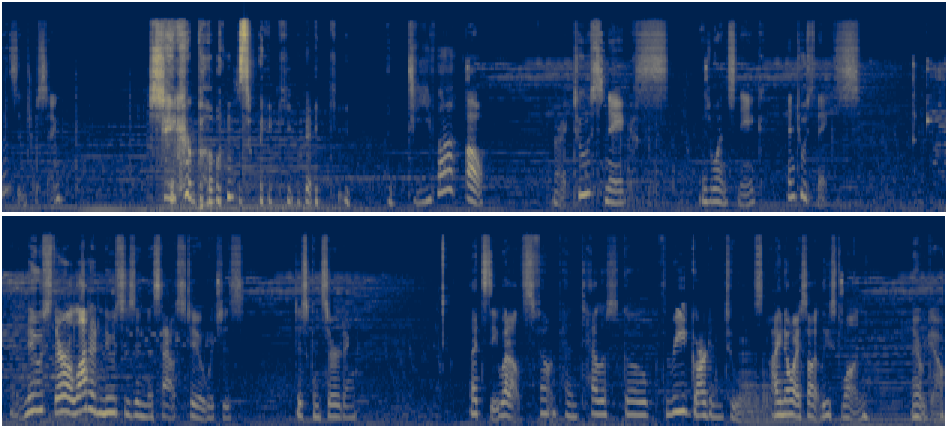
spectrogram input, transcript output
That's interesting. Shaker bones, wakey wakey. A diva? Oh. Alright, two snakes. There's one snake. And two snakes. And a noose. There are a lot of nooses in this house too, which is disconcerting. Let's see, what else? Fountain pen, telescope, three garden tools. I know I saw at least one. There we go.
